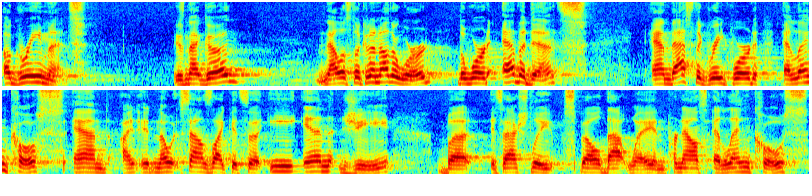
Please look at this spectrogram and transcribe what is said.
agreement. Isn't that good? Now let's look at another word, the word evidence. And that's the Greek word elenkos, and I know it sounds like it's a E N G, but it's actually spelled that way and pronounced elenkos,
